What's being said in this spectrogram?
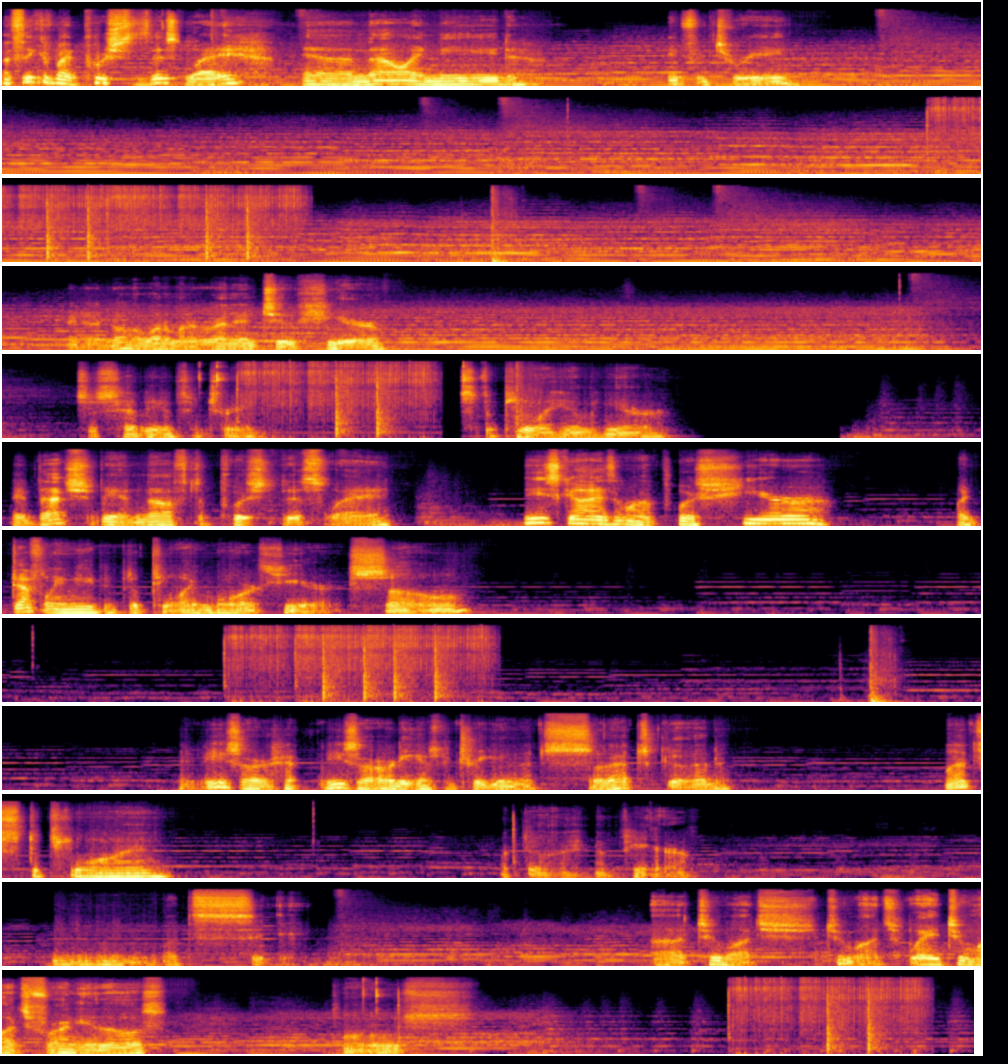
I think if I push this way and now I need infantry to here. Just heavy infantry. Let's deploy him here. Okay, that should be enough to push this way. These guys I want to push here. I definitely need to deploy more here. So These are these are already infantry units, so that's good. Let's deploy. What do I have here? Mm, let's see. Uh, too much, too much, way too much for any of those. Close.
